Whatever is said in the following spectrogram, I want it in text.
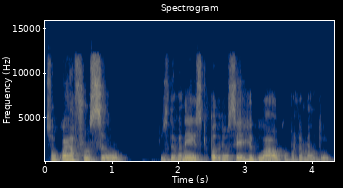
sobre qual é a função dos devaneios, que poderiam ser regular o comportamento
